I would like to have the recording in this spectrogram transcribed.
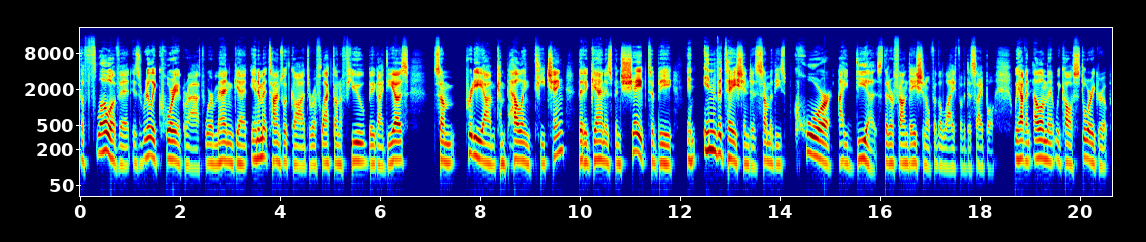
the flow of it is really choreographed where men get intimate times with God to reflect on a few big ideas, some pretty um, compelling teaching that again has been shaped to be an invitation to some of these core ideas that are foundational for the life of a disciple. We have an element we call a story group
